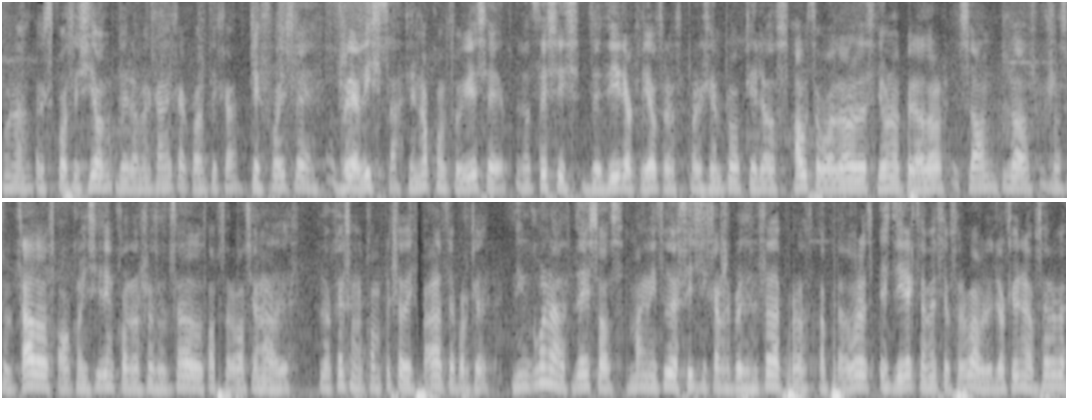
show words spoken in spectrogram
una exposición de la mecánica cuántica que fuese realista, que no contuviese la tesis de Dirac y otros, por ejemplo, que los autovalores de un operador son los resultados o coinciden con los resultados observacionales lo que es un completo disparate porque ninguna de esas magnitudes físicas representadas por los operadores es directamente observable. Lo que uno observa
